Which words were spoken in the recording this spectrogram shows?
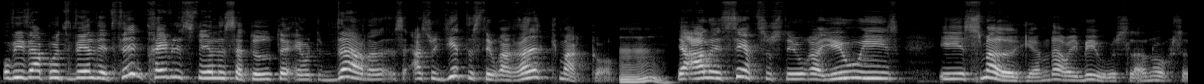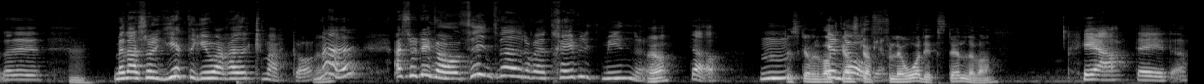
Och vi var på ett väldigt fint trevligt ställe satt ute och åt världens, alltså jättestora räkmackor. Mhm. Jag har aldrig sett så stora. Jo, i, i Smögen där i Bohuslän också. Det Mm. Men alltså jättegoda räkmackor. Nej, alltså det var fint väder och ett trevligt minne Ja. där. Mm, Det ska väl vara ett ganska dagen. flådigt ställe va? Ja, det är det.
